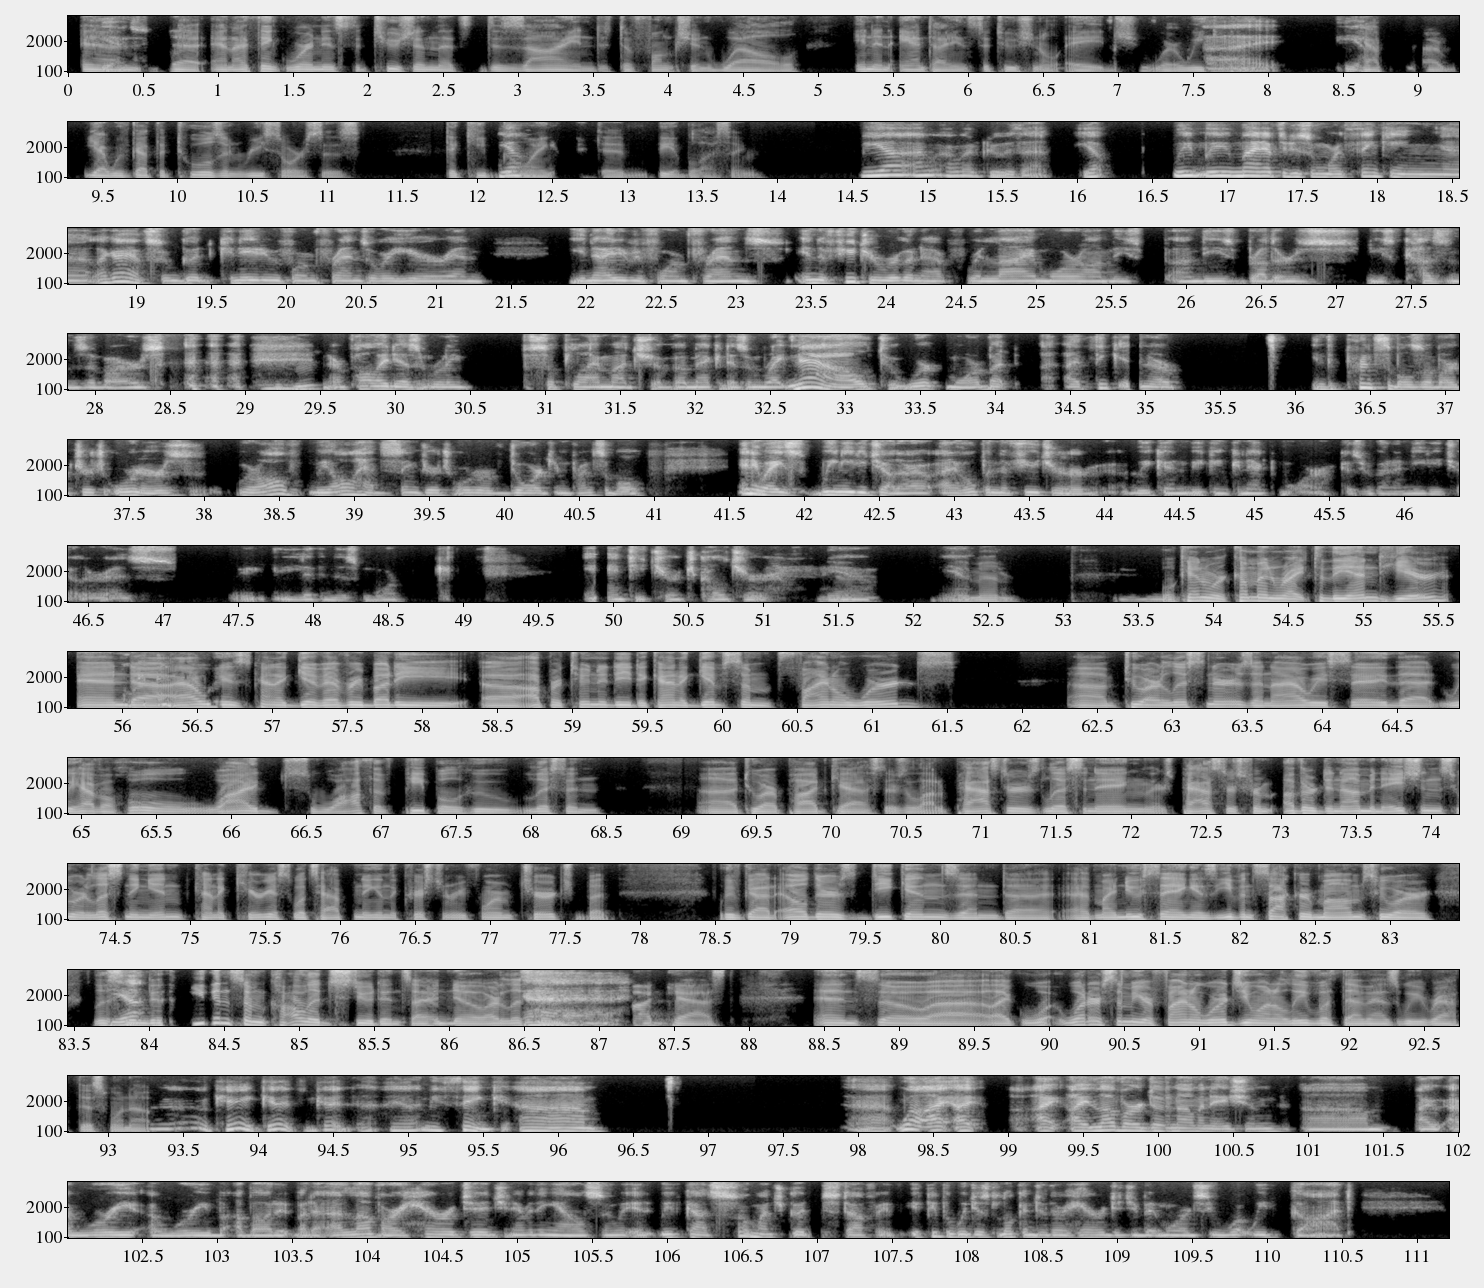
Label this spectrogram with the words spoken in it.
And yes. that, and I think we're an institution that's designed to function well in an anti-institutional age where we can, uh, yeah. Have, uh, yeah, we've got the tools and resources to keep yeah. going to be a blessing. Yeah, I, I, would agree with that. Yep. We, we might have to do some more thinking. Uh, like I have some good Canadian Reformed friends over here and United Reformed friends. In the future, we're going to have to rely more on these on these brothers, these cousins of ours. mm-hmm. And our poly doesn't really supply much of a mechanism right now to work more. But I think in our in the principles of our church orders, we're all we all had the same church order of Dort in principle anyways, we need each other. I, hope in the future we can we can connect more because we're going to need each other as we live in this more anti-church culture. Yeah. yeah. Amen. Mm-hmm. Well, Ken, we're coming right to the end here, and uh, I always kind of give everybody uh, opportunity to kind of give some final words uh, to our listeners. And I always say that we have a whole wide swath of people who listen uh, to our podcast. There's a lot of pastors listening. There's pastors from other denominations who are listening in, kind of curious what's happening in the Christian Reformed Church. But we've got elders, deacons, and uh, my new saying is even soccer moms who are listening yep. to even some college students I know are listening to the podcast. And so, uh, like, what what are some of your final words you want to leave with them as we wrap this one up? Okay, good, good. Uh, let me think. Um, uh, well, I, I, I love our denomination. Um, I, I, worry, I worry about it, but I love our heritage and everything else. And we, have got so much good stuff. If, if, people would just look into their heritage a bit more and see what we've got,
